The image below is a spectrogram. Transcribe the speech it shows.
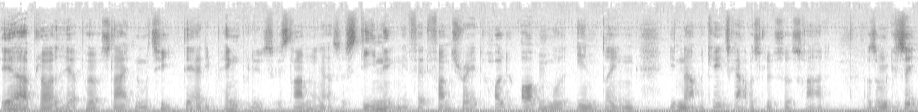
Det jeg har plottet her på slide nummer 10, det er de pengepolitiske stramninger, altså stigningen i Fed Funds Rate, holdt op imod ændringen i den amerikanske arbejdsløshedsrate. Og som vi kan se,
